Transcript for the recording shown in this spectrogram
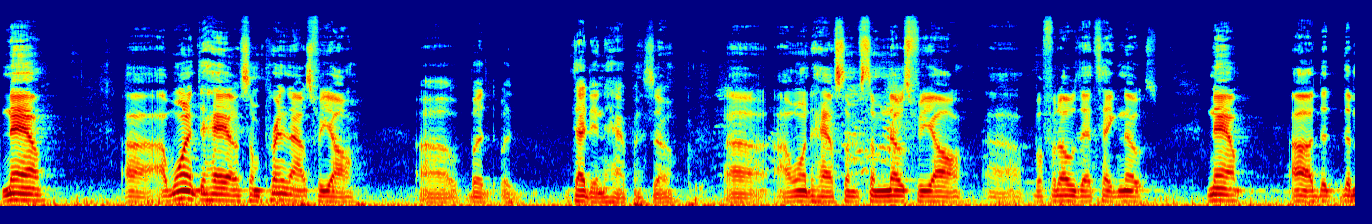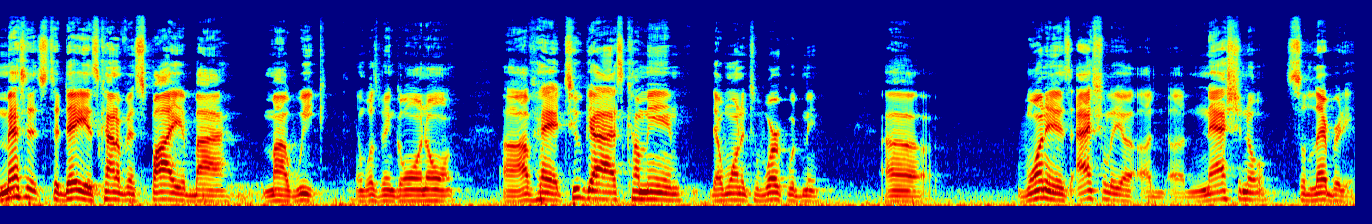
Now, uh, I wanted to have some printouts for y'all, uh, but, but that didn't happen. So uh, I wanted to have some some notes for y'all, uh, but for those that take notes. Now, uh, the the message today is kind of inspired by my week and what's been going on. Uh, I've had two guys come in that wanted to work with me. Uh, one is actually a, a, a national celebrity,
